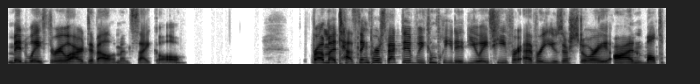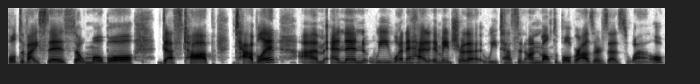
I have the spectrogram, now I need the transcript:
midway through our development cycle. From a testing perspective, we completed UAT for every user story on multiple devices, so mobile, desktop, tablet. Um, and then we went ahead and made sure that we tested on multiple browsers as well.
